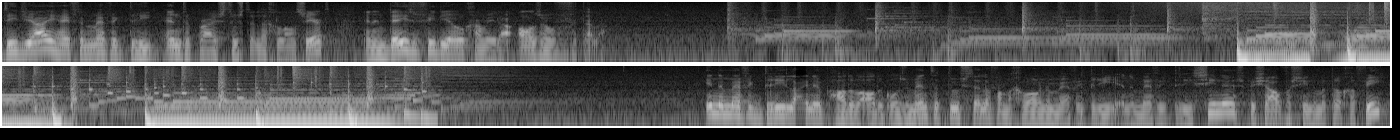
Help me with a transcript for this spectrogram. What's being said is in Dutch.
DJI heeft de Mavic 3 Enterprise toestellen gelanceerd en in deze video gaan we je daar alles over vertellen. In de Mavic 3 line-up hadden we al de consumententoestellen van de gewone Mavic 3 en de Mavic 3 Cine, speciaal voor cinematografie.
